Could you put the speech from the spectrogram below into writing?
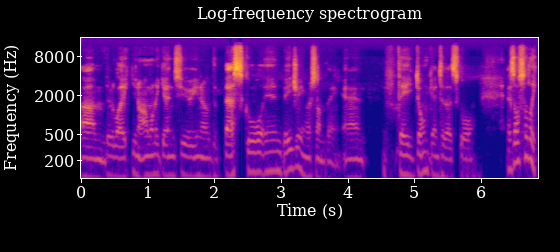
Um, they're like, you know, I want to get into, you know, the best school in Beijing or something, and they don't get into that school. And it's also like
